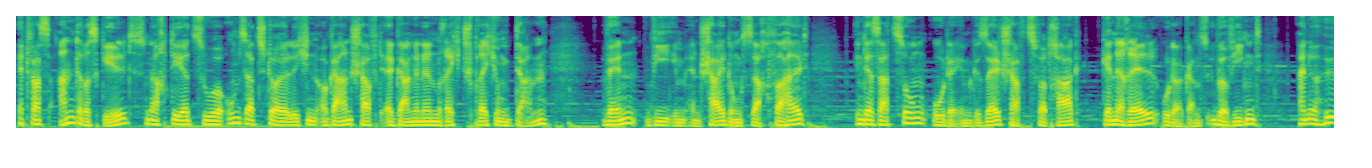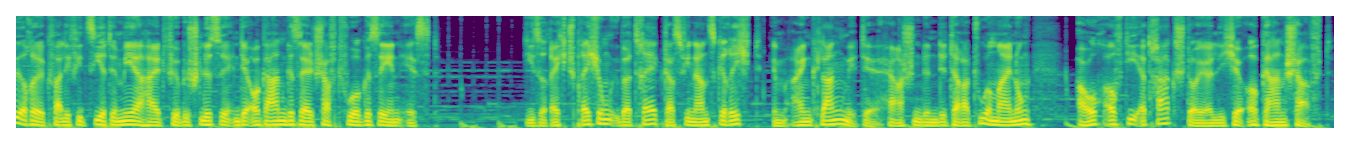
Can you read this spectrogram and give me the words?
Etwas anderes gilt nach der zur umsatzsteuerlichen Organschaft ergangenen Rechtsprechung dann, wenn, wie im Entscheidungssachverhalt, in der Satzung oder im Gesellschaftsvertrag generell oder ganz überwiegend eine höhere qualifizierte Mehrheit für Beschlüsse in der Organgesellschaft vorgesehen ist. Diese Rechtsprechung überträgt das Finanzgericht im Einklang mit der herrschenden Literaturmeinung auch auf die ertragssteuerliche Organschaft.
